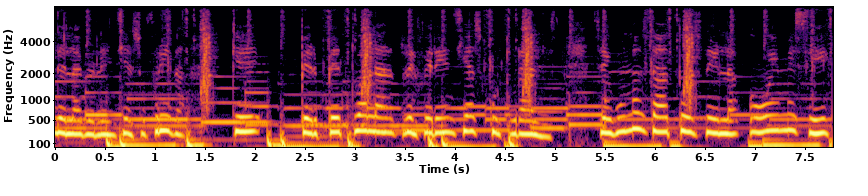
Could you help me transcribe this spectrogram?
de la violencia sufrida que perpetúa las referencias culturales. Según los datos de la OMC,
